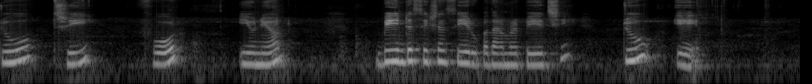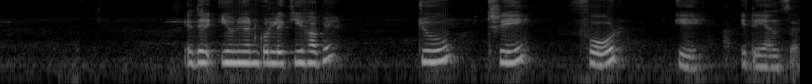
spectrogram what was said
two three four union B intersection C এর উপাদান আমরা পেয়েছি টু এ এদের ইউনিয়ন করলে কি হবে? টু থ্রি ফোর এ এটাই অ্যান্সার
